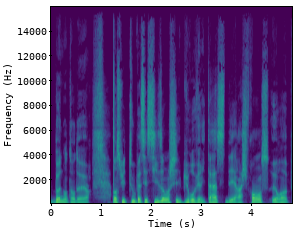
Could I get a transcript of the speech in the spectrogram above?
Bon entendeur. Ensuite, vous passez six ans chez Bureau Veritas, DRH France, Europe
